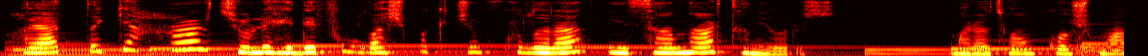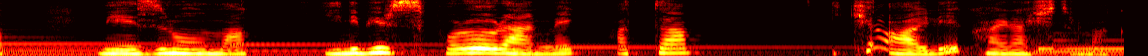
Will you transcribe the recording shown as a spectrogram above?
hayattaki her türlü hedefe ulaşmak için kullanan insanlar tanıyoruz. Maraton koşmak, mezun olmak, yeni bir spor öğrenmek, hatta iki aileyi kaynaştırmak.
